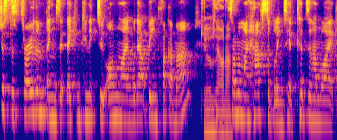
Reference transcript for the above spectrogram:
just to throw them things that they can connect to online without being whakama. Kia ora. Some of my half siblings have kids, and I'm like,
